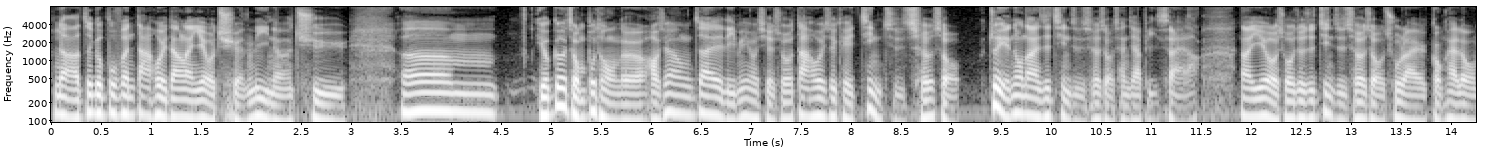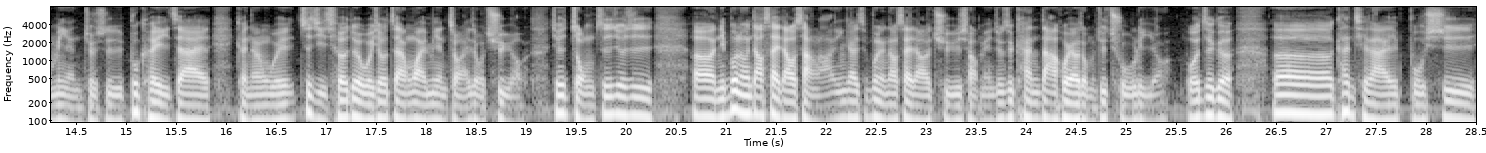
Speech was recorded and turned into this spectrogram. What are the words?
那这个部分大会当然也有权利呢，去嗯，有各种不同的，好像在里面有写说，大会是可以禁止车手。最严重当然是禁止车手参加比赛啦。那也有说就是禁止车手出来公开露面，就是不可以在可能维自己车队维修站外面走来走去哦。就是总之就是呃，你不能到赛道上啦，应该是不能到赛道区域上面，就是看大会要怎么去处理哦。不过这个呃看起来不是。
